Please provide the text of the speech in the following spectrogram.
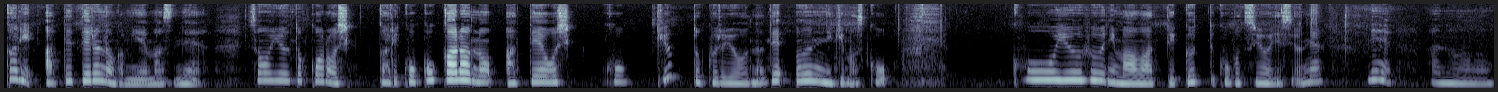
かり当ててるのが見えますね。そういうところをしっかりここからの当てをしこうギュッとくるようなで運にきます。こうこういう風に回ってグッてここ強いですよね。であの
